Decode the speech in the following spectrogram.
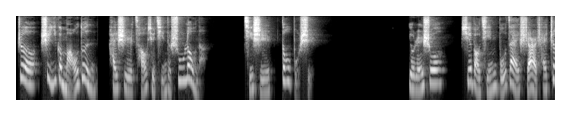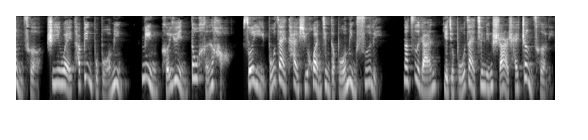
这是一个矛盾，还是曹雪芹的疏漏呢？其实都不是。有人说，薛宝琴不在十二钗政策，是因为她并不薄命，命和运都很好，所以不在太虚幻境的薄命司里，那自然也就不在金陵十二钗政策里。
